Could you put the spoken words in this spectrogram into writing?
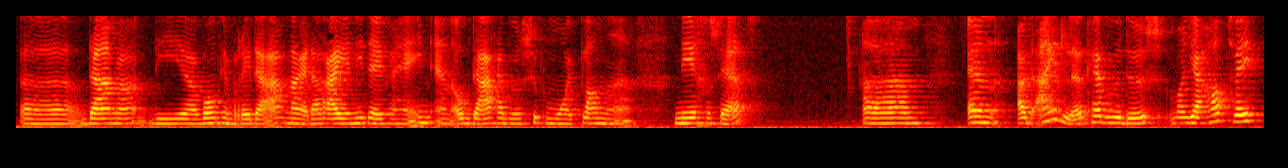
eh, dame, die woont in Breda. Nou ja, daar rij je niet even heen. En ook daar hebben we een supermooi plan eh, neergezet. Ehm, en uiteindelijk hebben we dus... Want jij had twee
